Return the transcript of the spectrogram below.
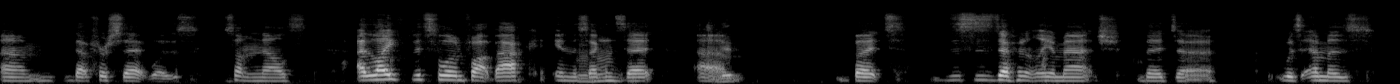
Um, that first set was something else. I liked that Sloane fought back in the mm-hmm. second set. Um, but this is definitely a match that uh, was Emma's.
